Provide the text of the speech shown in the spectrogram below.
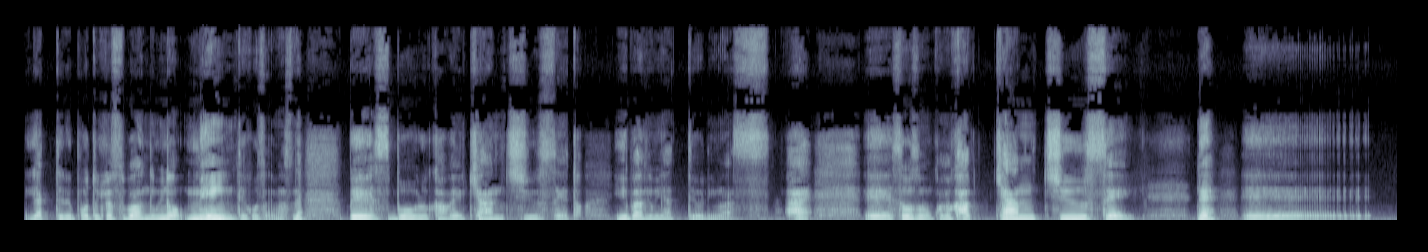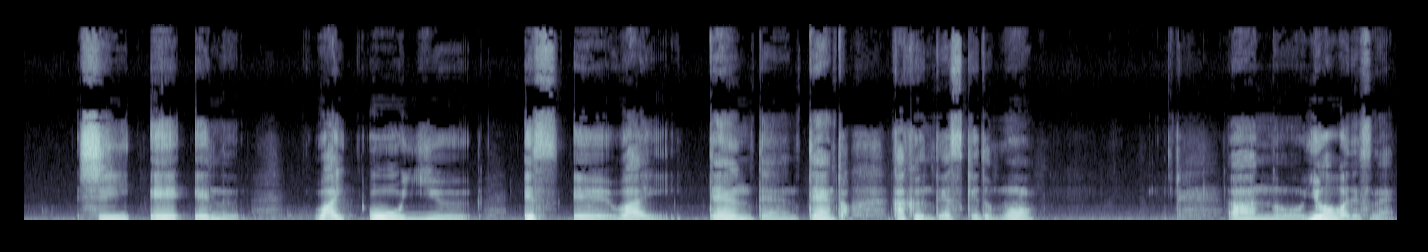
やってるポッドキャスト番組のメインでございますね。ベースボールカフェキャン中世という番組やっております。はい。えーそもそもこのかキャン中世、ね、えー C-A-N-Y-O-U-S-A-Y 点点点と書くんですけども、あの、要はですね、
